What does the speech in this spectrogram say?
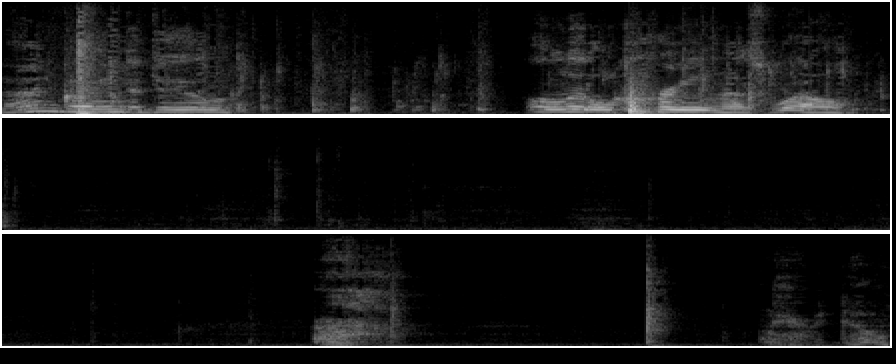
And I'm going to do a little cream as well. There we go.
